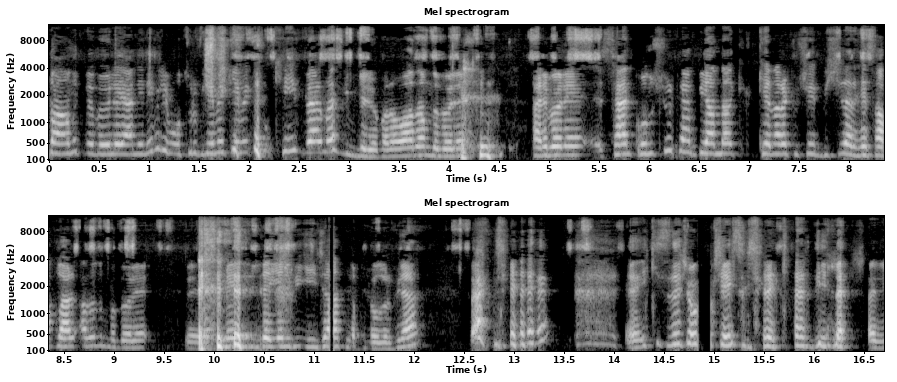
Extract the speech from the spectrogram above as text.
dağınık ve böyle yani ne bileyim oturup yemek yemek keyif vermez gibi geliyor bana. O adam da böyle hani böyle sen konuşurken bir yandan kenara köşeye bir şeyler hesaplar anladın mı böyle e, mevzide yeni bir icat yapıyor olur filan. Bence e, ikisi de çok şey seçenekler değiller. Hani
